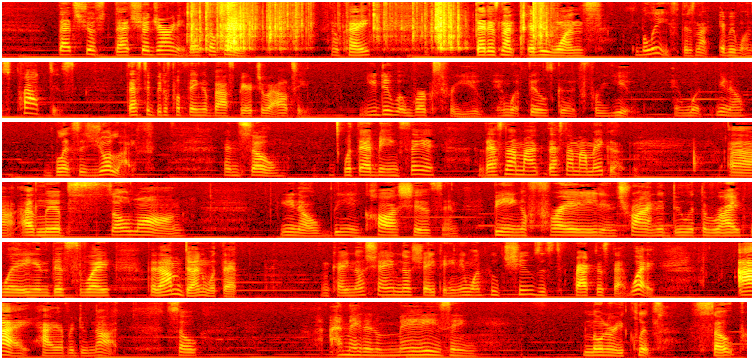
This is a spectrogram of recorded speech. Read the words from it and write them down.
that's your that's your journey. That's okay Okay? That is not everyone's belief, that is not everyone's practice. That's the beautiful thing about spirituality. You do what works for you and what feels good for you and what, you know, blesses your life. And so, with that being said, that's not my that's not my makeup. Uh, I lived so long, you know, being cautious and being afraid and trying to do it the right way and this way that I'm done with that Okay, no shame, no shade to anyone who chooses to practice that way. I, however, do not. So I made an amazing lunar eclipse soap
